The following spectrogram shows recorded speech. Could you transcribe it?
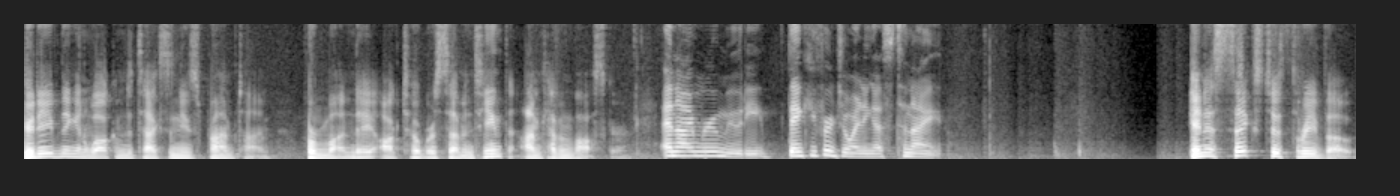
Good evening and welcome to Texas News Primetime. For Monday, October 17th, I'm Kevin Bosker. And I'm Rue Moody. Thank you for joining us tonight. In a 6 to 3 vote,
